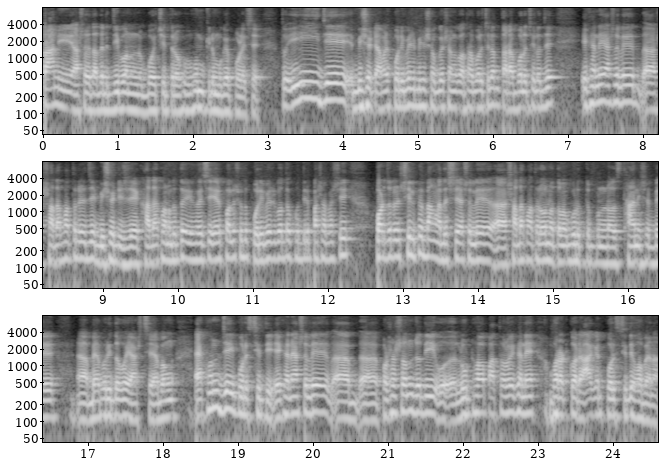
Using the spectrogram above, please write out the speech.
প্রাণী আসলে তাদের জীবন বৈচিত্র্য হুমকির মুখে পড়েছে। তো এই যে বিষয়টা, আমরা পরিবেশ বিশেষজ্ঞের সঙ্গে কথা বলেছিলাম, তারা বলেছিল যে এখানে আসলে সাদা পাথরের যে বিষয়টি, যে খাদা খনন তৈরি হয়েছে, এর ফলে শুধু পরিবেশগত ক্ষতির পাশাপাশি পর্যটন শিল্পে বাংলাদেশে আসলে সাদা পাথর অন্যতম গুরুত্বপূর্ণ স্থান হিসেবে ব্যবহৃত হয়ে আসছে। এবং এখন যেই পরিস্থিতি, এখানে আসলে প্রশাসন যদি লুট হওয়া পাথর এখানে ভরাট করে আগের পরিস্থিতি হবে না।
